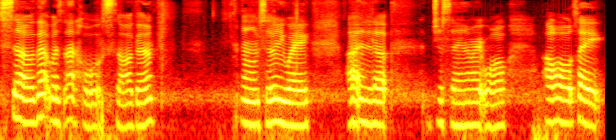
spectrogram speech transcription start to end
So that was that whole saga. Um, so anyway, I ended up just saying, all right, well, I'll say,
